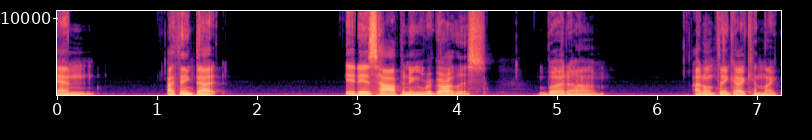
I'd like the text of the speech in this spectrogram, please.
and I think that it is happening regardless, but um, I don't think I can like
